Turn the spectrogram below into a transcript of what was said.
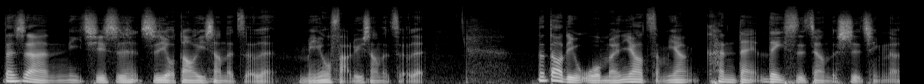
但是啊你其实只有道义上的责任，没有法律上的责任。那到底我们要怎么样看待类似这样的事情呢？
